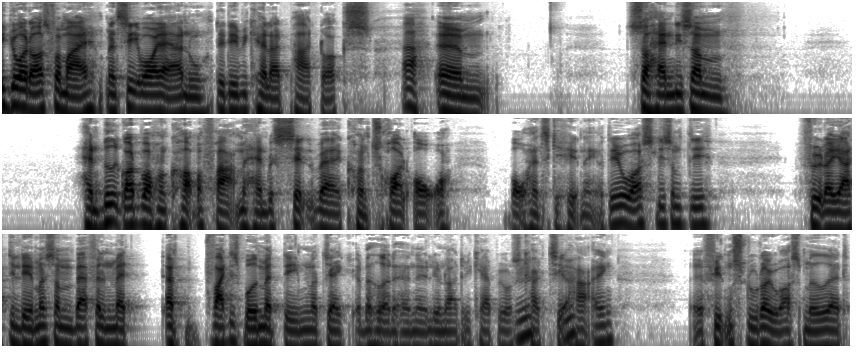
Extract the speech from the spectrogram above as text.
det gjorde det også for mig, men se hvor jeg er nu. Det er det, vi kalder et paradoks. Ah. Øhm, så han ligesom... Han ved godt, hvor han kommer fra, men han vil selv være i kontrol over, hvor han skal hen af. Og det er jo også ligesom det, føler jeg, et dilemma, som i hvert fald Matt, øh, faktisk både Matt Damon og Jack, hvad hedder det, han, øh, Leonardo DiCaprios mm. karakter mm. har, ikke? Øh, filmen slutter jo også med, at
